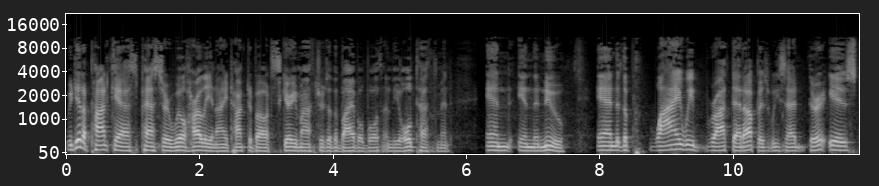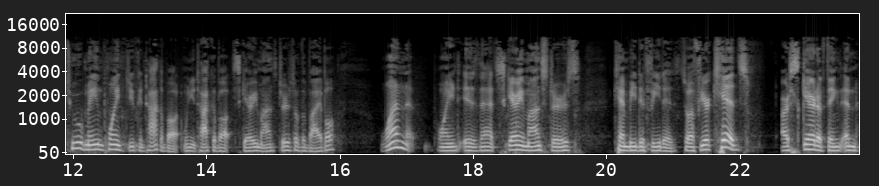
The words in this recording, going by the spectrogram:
We did a podcast, Pastor Will Harley and I talked about scary monsters of the Bible, both in the Old Testament and in the New. And the why we brought that up is we said there is two main points you can talk about when you talk about scary monsters of the Bible. One point is that scary monsters can be defeated. So if your kids are scared of things and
